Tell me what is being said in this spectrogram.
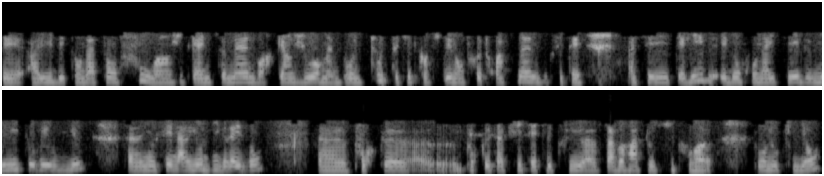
a eu des temps d'attente fous, hein, jusqu'à une semaine, voire 15 jours, même pour une toute petite quantité d'entre trois semaines. Donc c'était assez terrible. Et donc on a essayé de monitorer au mieux euh, nos scénarios de livraison pour que euh, pour que ça puisse être le plus euh, favorable possible pour pour nos clients,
